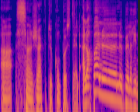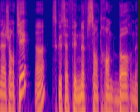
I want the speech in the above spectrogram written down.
à Saint-Jacques de Compostelle. Alors pas le, pèlerinage entier, hein, parce que ça fait 930 bornes,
